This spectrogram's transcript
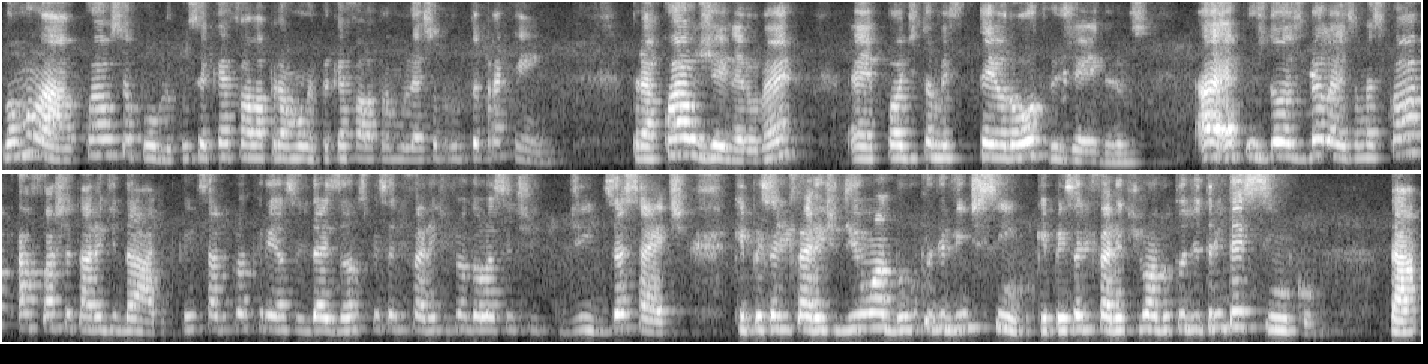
Vamos lá, qual é o seu público? Você quer falar para homem, quer falar para mulher? Seu produto é para quem? Para qual gênero, né? É, pode também ter outros gêneros. Ah, é para os dois, beleza, mas qual a faixa etária de idade? Porque a gente sabe que uma criança de 10 anos pensa diferente de um adolescente de 17, que pensa diferente de um adulto de 25, que pensa diferente de um adulto de 35, tá?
